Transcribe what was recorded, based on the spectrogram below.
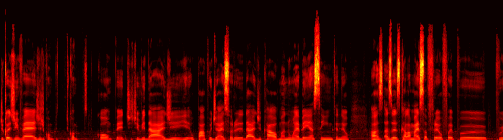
de coisa de inveja, de, comp- de com- competitividade e o papo de ai, sororidade. Calma, não é bem assim, entendeu? As, as vezes que ela mais sofreu foi por, por,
